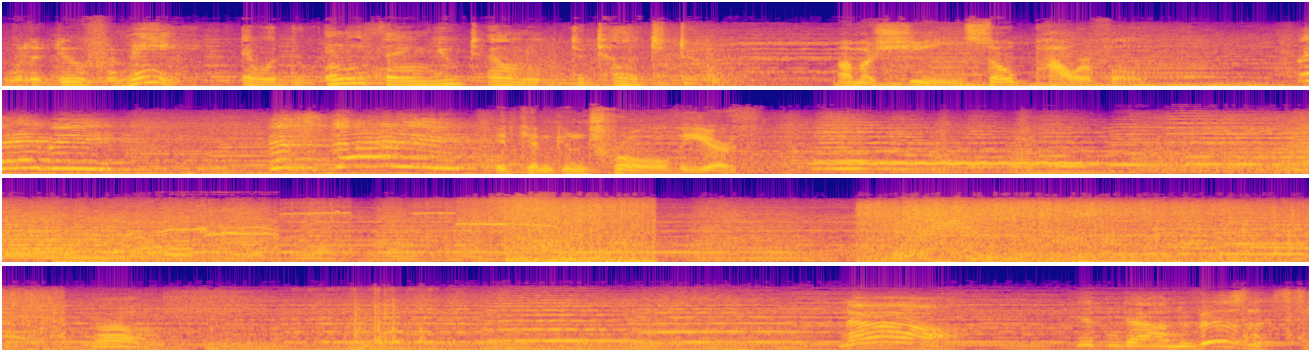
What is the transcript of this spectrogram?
will it do for me? It will do anything you tell me to tell it to do. A machine so powerful Baby! It's Daddy! it can control the Earth. Getting down to business.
